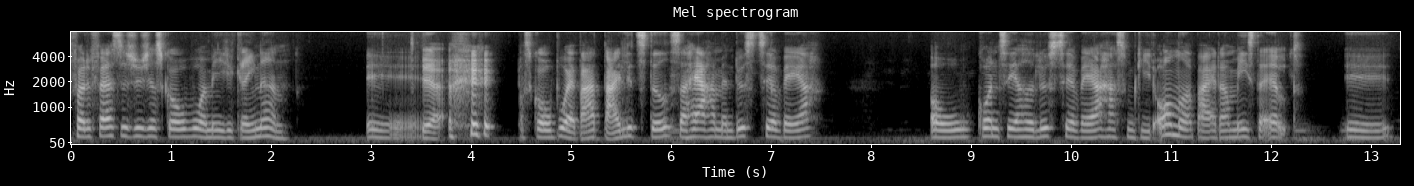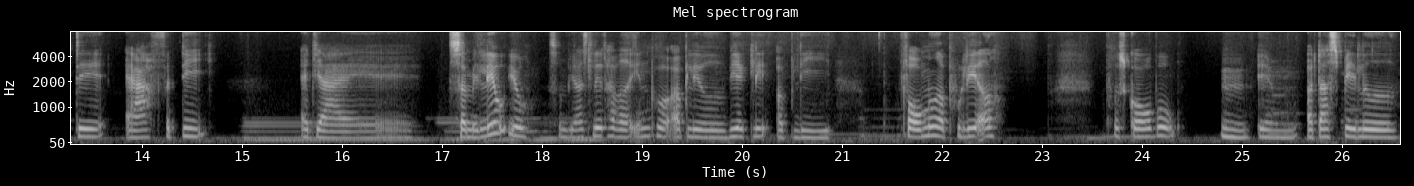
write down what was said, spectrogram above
for det første synes jeg, at Skovbo er mega grineren. Øh, Ja. og Skovbo er bare et dejligt sted, så her har man lyst til at være. Og grund til, at jeg havde lyst til at være her som givet årmedarbejder mest af alt, øh, det er fordi, at jeg øh, som elev jo, som vi også lidt har været inde på, oplevede virkelig at blive formet og poleret på Skovbo. Mm. Øhm, og der spillede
